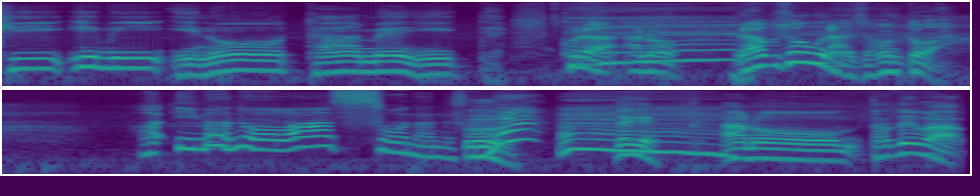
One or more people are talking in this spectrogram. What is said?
君のためにって。これはあのラブソングなんですよ本当は。あ今のはそうなんですかね、ええ。だけどあの例えば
